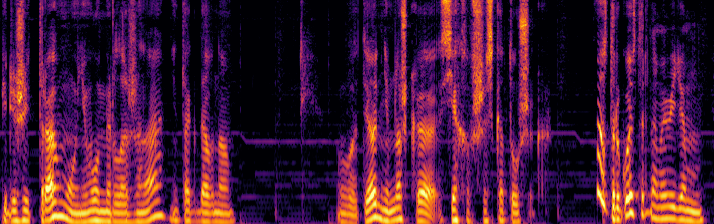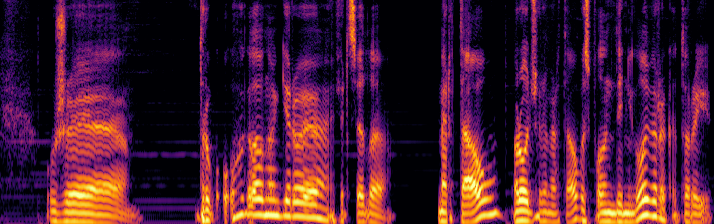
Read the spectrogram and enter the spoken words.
пережить травму, у него умерла жена не так давно. Вот, и он немножко съехавший с катушек. А с другой стороны, мы видим уже другого главного героя, офицера Мертау, Роджера Мертау, в исполнении Дэнни Гловера, который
